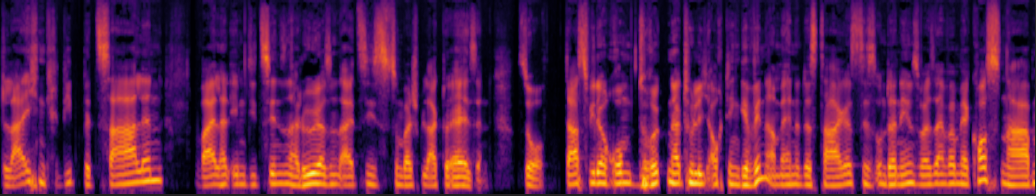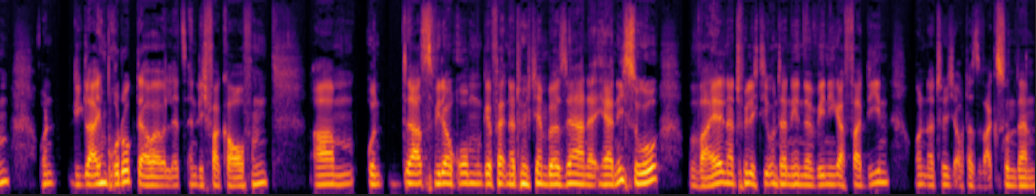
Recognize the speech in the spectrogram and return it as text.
gleichen Kredit bezahlen, weil halt eben die Zinsen halt höher sind, als sie es zum Beispiel aktuell sind. So, das wiederum drückt natürlich auch den Gewinn am Ende des Tages des Unternehmens, weil sie einfach mehr Kosten haben und die gleichen Produkte aber letztendlich verkaufen. Ähm, und das wiederum gefällt natürlich den Börsianern eher nicht so, weil natürlich die Unternehmen weniger verdienen und natürlich auch das Wachstum dann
